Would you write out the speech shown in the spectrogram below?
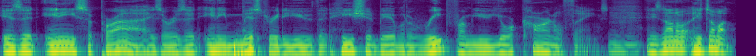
is it any surprise or is it any mystery to you that he should be able to reap from you your carnal things? Mm-hmm. And he's not. About, he's talking about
